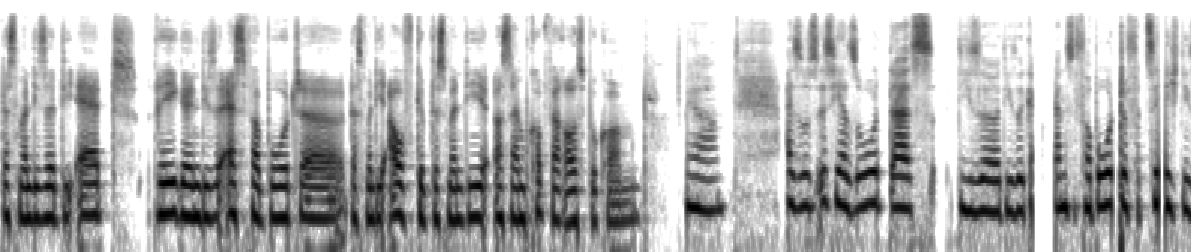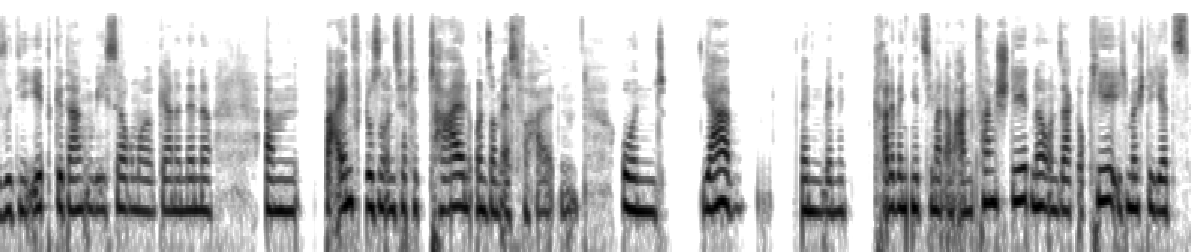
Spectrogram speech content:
dass man diese Diätregeln, diese Essverbote, dass man die aufgibt, dass man die aus seinem Kopf herausbekommt? Ja, also es ist ja so, dass diese, diese ganzen Verbote, Verzicht, diese Diätgedanken, wie ich es ja auch immer gerne nenne, ähm, beeinflussen uns ja total in unserem Essverhalten. Und ja, wenn, wenn gerade wenn jetzt jemand am Anfang steht ne, und sagt, okay, ich möchte jetzt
